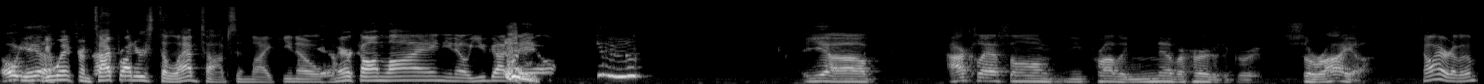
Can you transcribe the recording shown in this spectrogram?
Oh yeah. We went from typewriters to laptops and like, you know, Yeah. America Online, you know, you got mail. Yeah, uh, our class song you probably never heard of the group Saraya. Oh, I heard of them.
